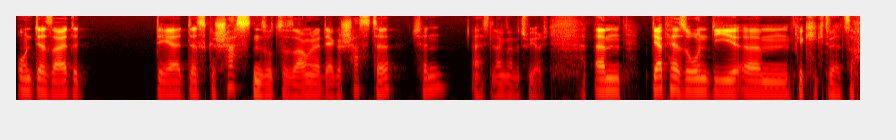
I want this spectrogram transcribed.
und der Seite der, des Geschassten sozusagen oder der Geschasste, Ah, ist langsam wird schwierig. Ähm, der Person, die ähm, gekickt wird, sagen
